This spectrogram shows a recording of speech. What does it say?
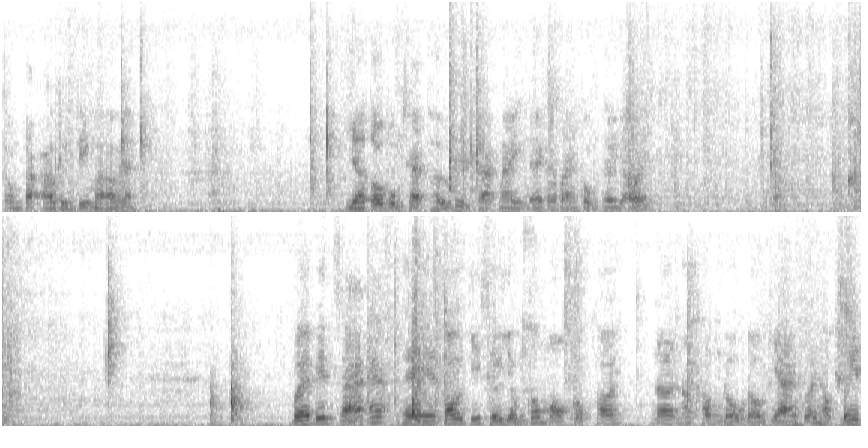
Công tắc ở vị trí mở nè giờ tôi cũng sẽ thử pin sạc này để các bạn cùng theo dõi. Về pin sạc á, thì tôi chỉ sử dụng có một cục thôi nên nó không đủ độ dài với học pin.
